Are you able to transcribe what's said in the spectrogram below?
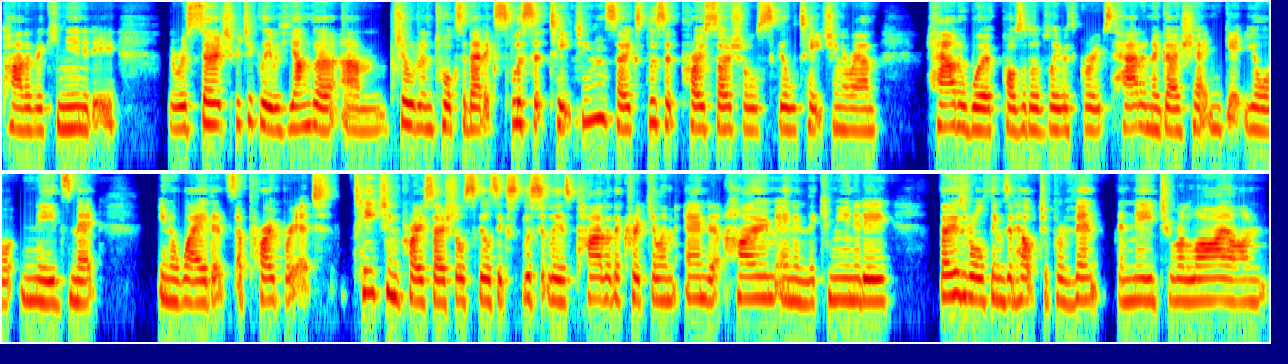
part of a community the research particularly with younger um, children talks about explicit teaching so explicit pro-social skill teaching around how to work positively with groups how to negotiate and get your needs met in a way that's appropriate teaching pro social skills explicitly as part of the curriculum and at home and in the community. Those are all things that help to prevent the need to rely on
